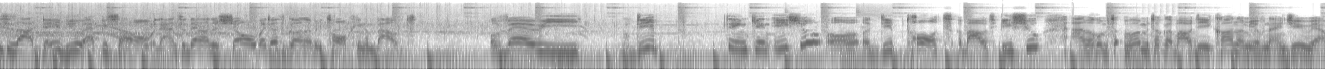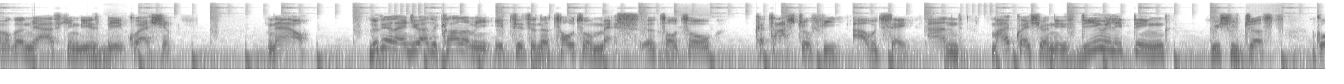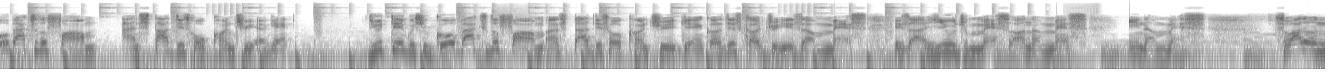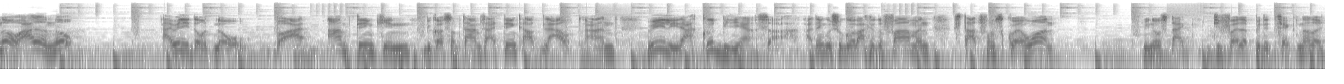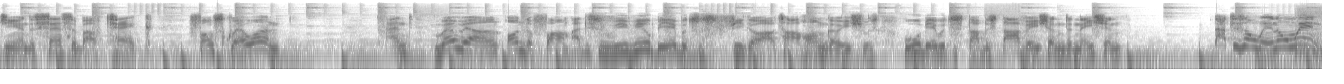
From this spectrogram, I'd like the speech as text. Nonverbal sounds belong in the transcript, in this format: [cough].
this is our debut episode. And today on the show, we're just gonna be talking about a very deep thinking issue or a deep thought about issue, and we're going, to, we're going to be talking about the economy of Nigeria, and we're going to be asking this big question. Now, looking at Nigeria's economy, it is in a total mess, a total catastrophe, I would say. And my question is, do you really think we should just go back to the farm and start this whole country again? Do you think we should go back to the farm and start this whole country again? Because this country is a mess. It's a huge mess on a mess in a mess. So I don't know. I don't know. I really don't know. But I, I'm thinking because sometimes I think out loud, and really that could be the answer. I think we should go back to the farm and start from square one. You know, start developing the technology and the sense about tech from square one. And when we are on the farm, at least we will be able to figure out our hunger issues. We will be able to stop the starvation in the nation. That is a win-win.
